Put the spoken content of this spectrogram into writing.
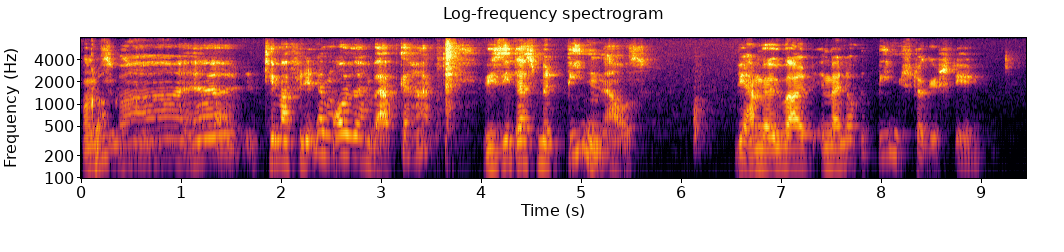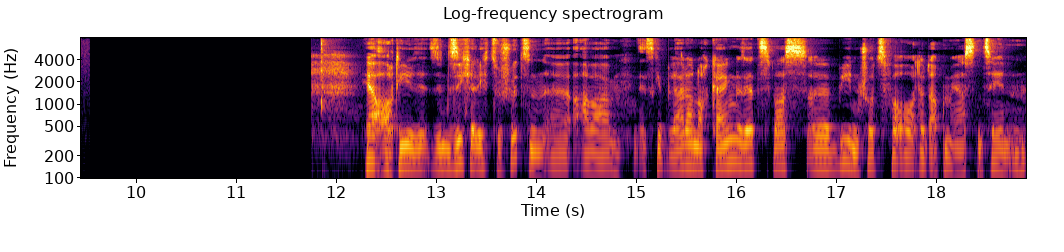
Und Klar. zwar äh, Thema Fledermäuse haben wir abgehakt. Wie sieht das mit Bienen aus? Wir haben ja überall immer noch Bienenstöcke stehen. Ja, auch die sind sicherlich zu schützen, äh, aber es gibt leider noch kein Gesetz, was äh, Bienenschutz verordnet ab dem 1.10.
